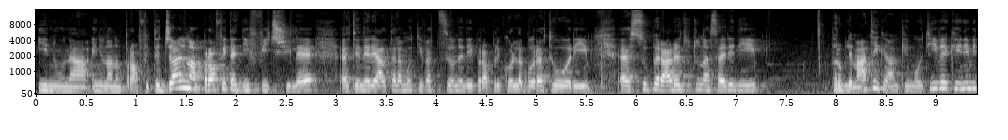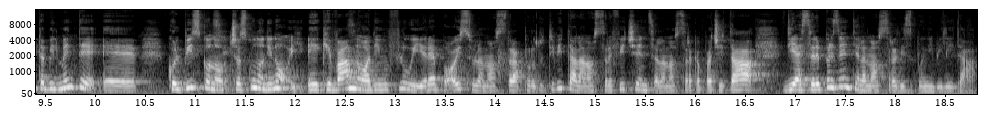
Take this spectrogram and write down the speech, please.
in una, in una non profit. Già in una profit è difficile eh, tenere alta la motivazione dei propri collaboratori, eh, superare tutta una serie di problematiche anche emotive che inevitabilmente eh, colpiscono sì. ciascuno di noi e che vanno ad influire poi sulla nostra produttività, la nostra efficienza, la nostra capacità di essere presenti e la nostra disponibilità.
